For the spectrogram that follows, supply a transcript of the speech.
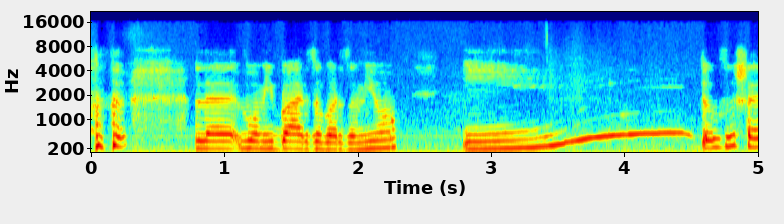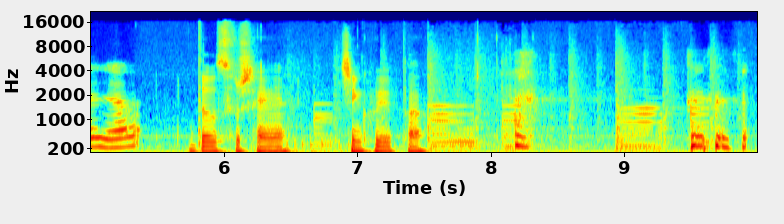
ale było mi bardzo, bardzo miło. I do usłyszenia. Do usłyszenia. Dziękuję, pa.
